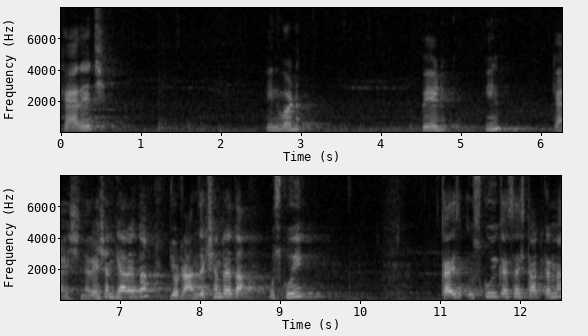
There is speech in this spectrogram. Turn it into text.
Carriage inward paid in cash narration क्या रहता? जो ट्रांजेक्शन रहता उसको ही कैस उसको ही कैसा स्टार्ट करना?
